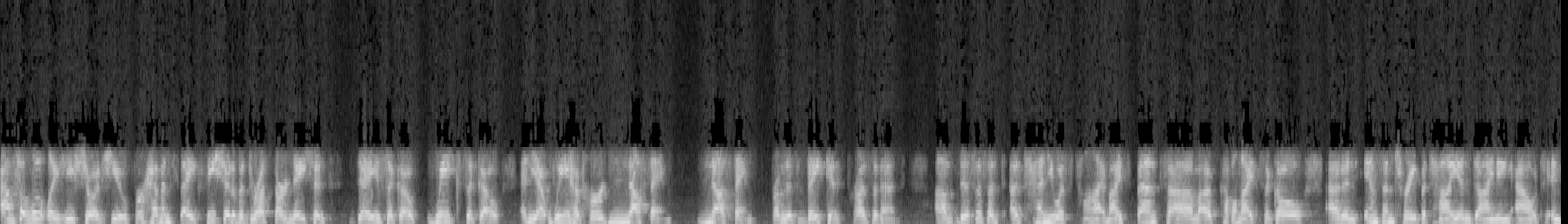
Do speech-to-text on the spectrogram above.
Absolutely, he should, Hugh. For heaven's sakes, he should have addressed our nation days ago, weeks ago, and yet we have heard nothing, nothing from this vacant president. Um, this is a, a, tenuous time. I spent um, a couple nights ago at an infantry battalion dining out in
